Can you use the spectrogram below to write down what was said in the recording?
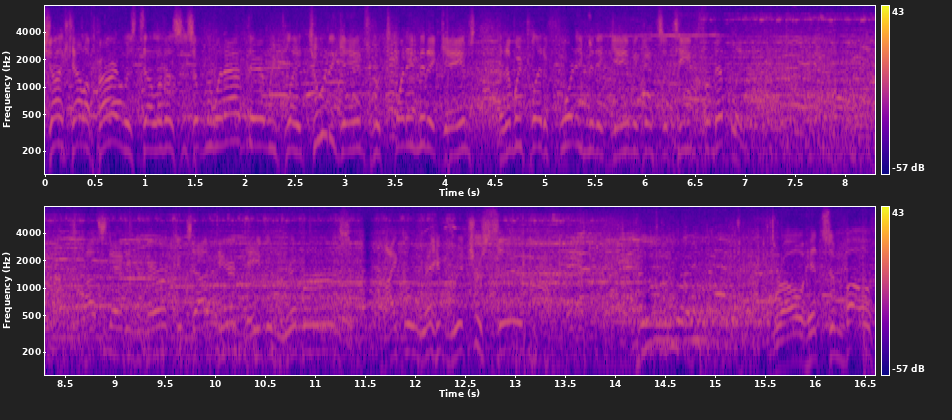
John Calipari was telling us, he said, we went out there, we played two of the games were 20-minute games, and then we played a 40-minute game against a team from Italy. Some outstanding Americans out there, David Rivers, Michael Ray Richardson. Roe hits them both.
